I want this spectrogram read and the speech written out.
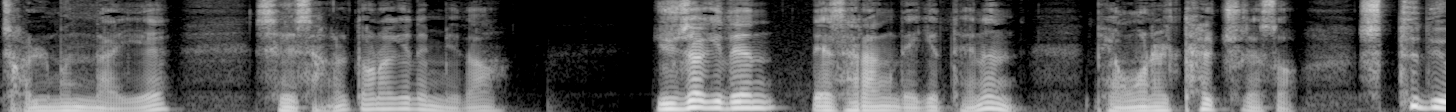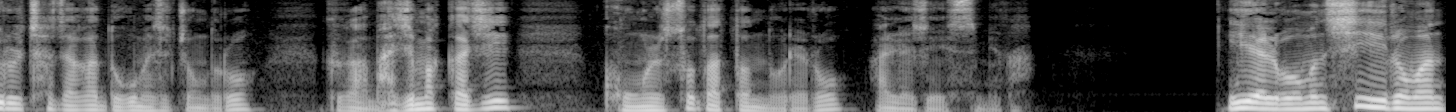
젊은 나이에 세상을 떠나게 됩니다. 유작이 된 내 사랑 내 곁에는 병원을 탈출해서 스튜디오를 찾아가 녹음했을 정도로 그가 마지막까지 공을 쏟았던 노래로 알려져 있습니다. 이 앨범은 CD로만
